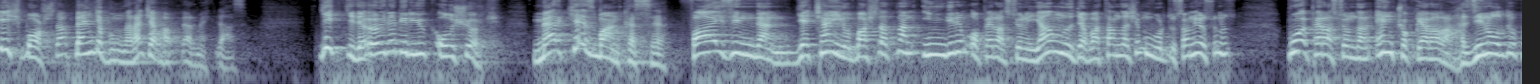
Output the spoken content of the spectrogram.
İç borçta bence bunlara cevap vermek lazım. Gitgide öyle bir yük oluşuyor ki Merkez Bankası faizinden geçen yıl başlatılan indirim operasyonu yalnızca vatandaşı mı vurdu sanıyorsunuz? Bu operasyondan en çok yaralan hazine oldu.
